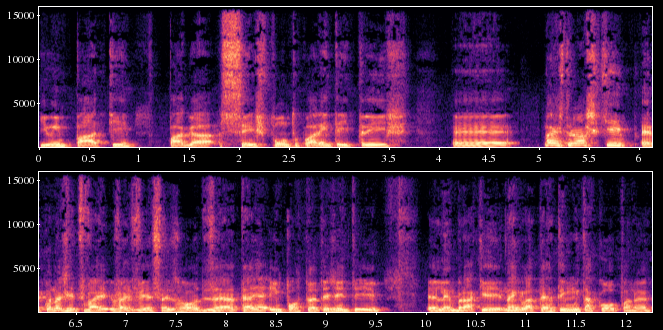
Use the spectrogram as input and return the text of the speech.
e o empate paga 6,43. É, mestre, eu acho que é, quando a gente vai, vai ver essas odds, é até importante a gente é, lembrar que na Inglaterra tem muita Copa, né?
